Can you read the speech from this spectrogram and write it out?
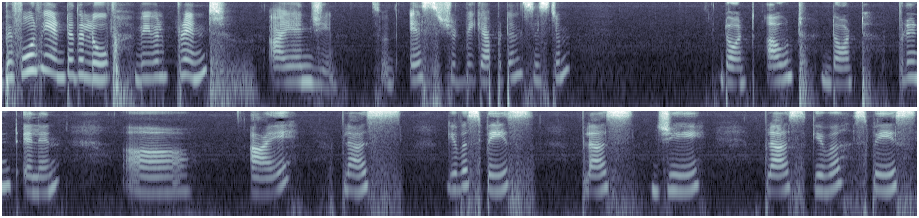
before we enter the loop we will print ing. So s should be capital system dot out dot print ln uh, i plus give a space plus j plus give a space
